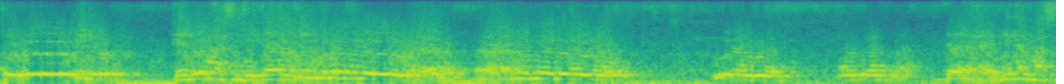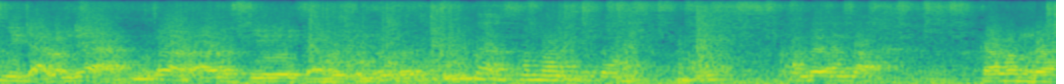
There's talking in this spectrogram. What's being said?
nih dia tuh masih di dalam. Ya ini kan masih di dalam dia. Itu harus digangguin dulu. Enggak, kita. Ambil enggak. kalau enggak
